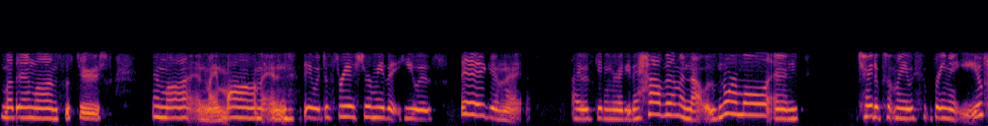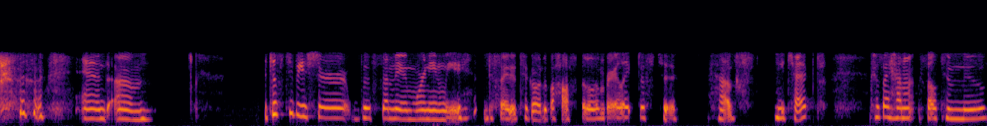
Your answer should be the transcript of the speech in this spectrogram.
mother-in-law and sisters-in-law and my mom, and they would just reassure me that he was big and that I was getting ready to have him, and that was normal, and try to put my brain at ease. and um just to be sure, this Sunday morning we decided to go to the hospital in Bear Lake just to have me checked because I hadn't felt him move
